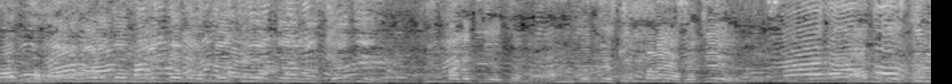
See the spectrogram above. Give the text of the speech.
अब हर हर को मैच जब होते थी होते ना सर जी फिर गलत किए थे ना हम तो जिस दिन बढ़ाया सर जी हम जिस दिन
